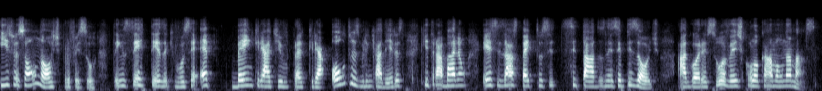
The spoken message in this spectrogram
Isso é só um norte, professor. Tenho certeza que você é bem criativo para criar outras brincadeiras que trabalham esses aspectos citados nesse episódio. Agora é sua vez de colocar a mão na massa.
